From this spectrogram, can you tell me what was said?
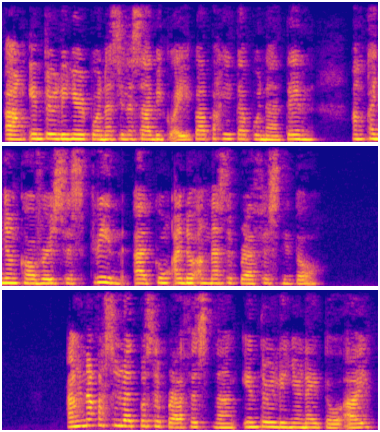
Ang interlinear po na sinasabi ko ay ipapakita po natin ang kanyang cover sa screen at kung ano ang nasa preface nito. Ang nakasulat po sa preface ng interlinear na ito ay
